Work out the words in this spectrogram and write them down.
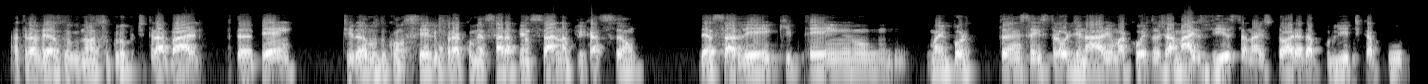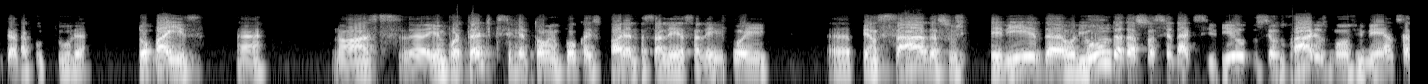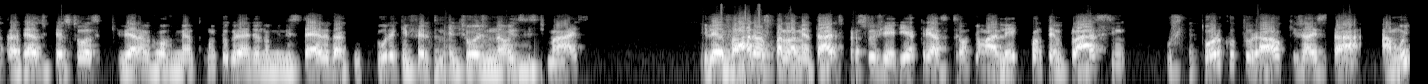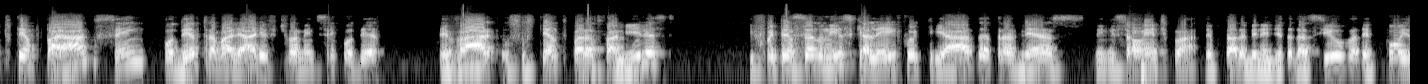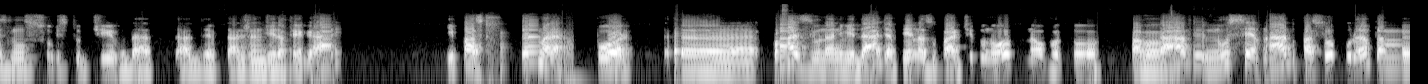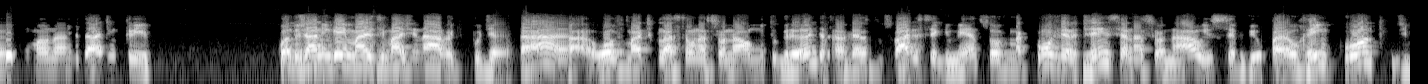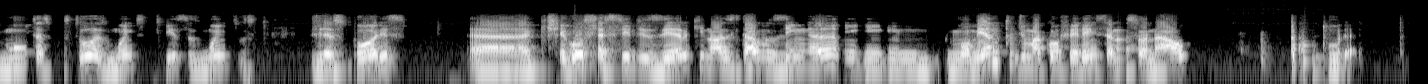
através do nosso grupo de trabalho. Também tiramos do conselho para começar a pensar na aplicação dessa lei que tem um, uma importância extraordinária, uma coisa jamais vista na história da política pública da cultura do país. Né? Nós, eh, é importante que se retome um pouco a história dessa lei. Essa lei foi é, pensada, sugerida, oriunda da sociedade civil, dos seus vários movimentos, através de pessoas que tiveram um envolvimento muito grande no Ministério da Cultura, que infelizmente hoje não existe mais, e levaram os parlamentares para sugerir a criação de uma lei que contemplasse o setor cultural que já está há muito tempo parado, sem poder trabalhar e efetivamente sem poder levar o sustento para as famílias. E foi pensando nisso que a lei foi criada através, inicialmente com a deputada Benedita da Silva, depois num substitutivo da, da deputada Jandira Fegari, e passou a Câmara por uh, quase unanimidade, apenas o Partido Novo não votou favorável, no Senado passou por ampla uma unanimidade incrível. Quando já ninguém mais imaginava que podia dar, houve uma articulação nacional muito grande através dos vários segmentos, houve uma convergência nacional, isso serviu para o reencontro de muitas pessoas, muitos artistas, muitos gestores, uh, chegou-se a se dizer que nós estávamos em, em, em momento de uma conferência nacional da cultura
